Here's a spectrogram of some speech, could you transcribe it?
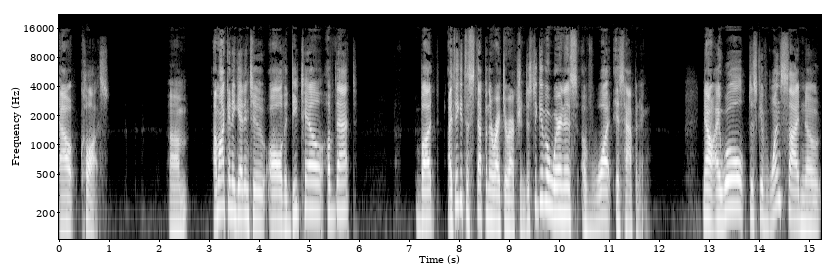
out clause. Um, I'm not going to get into all the detail of that, but I think it's a step in the right direction just to give awareness of what is happening. Now, I will just give one side note.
